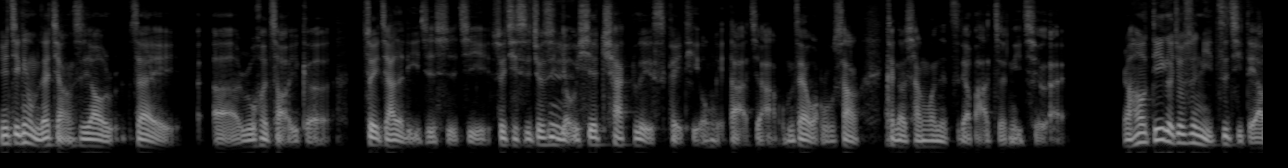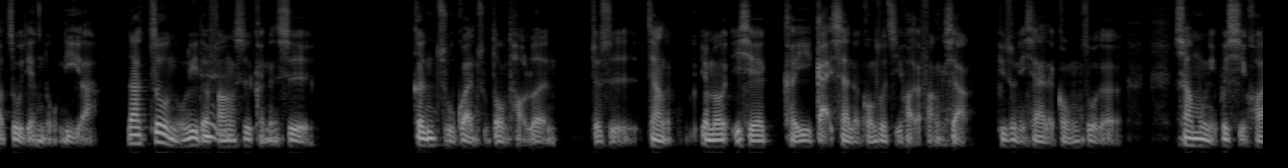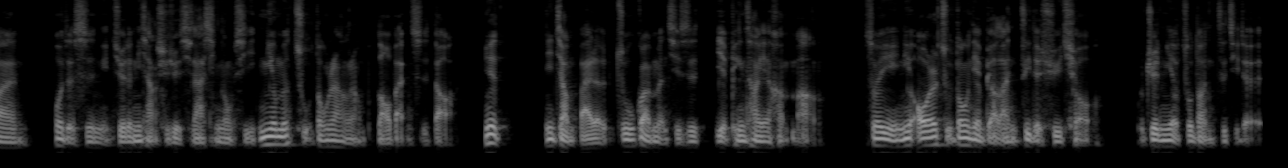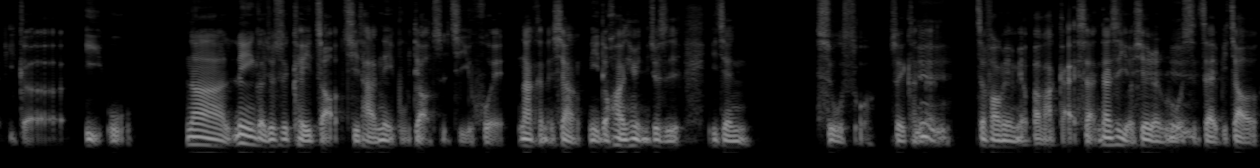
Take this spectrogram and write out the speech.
因为今天我们在讲是要在呃如何找一个最佳的离职时机，所以其实就是有一些 checklist 可以提供给大家。我们在网络上看到相关的资料，把它整理起来。然后第一个就是你自己得要做一点努力啦。那做努力的方式可能是跟主管主动讨论，就是这样的有没有一些可以改善的工作计划的方向。比如说你现在的工作的项目你不喜欢，或者是你觉得你想学学其他新东西，你有没有主动让让老板知道？因为你讲白了，主管们其实也平常也很忙，所以你偶尔主动一点表达你自己的需求，我觉得你有做到你自己的一个义务。那另一个就是可以找其他内部调职机会。那可能像你的话，因为你就是一间事务所，所以可能这方面没有办法改善。但是有些人如果是在比较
